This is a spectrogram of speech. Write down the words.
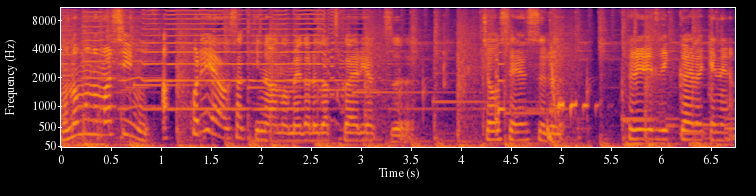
モノモノマシーン。あこれやん。さっきのあのメダルが使えるやつ。挑戦する。とりあえず1回だけね。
